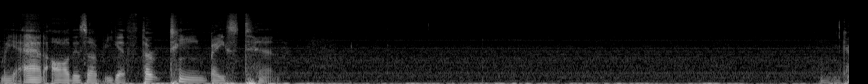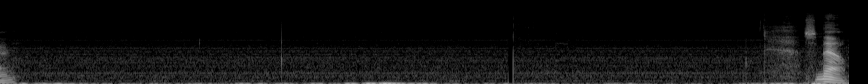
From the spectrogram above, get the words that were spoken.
when you add all this up, you get 13 base 10. Okay. So now,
